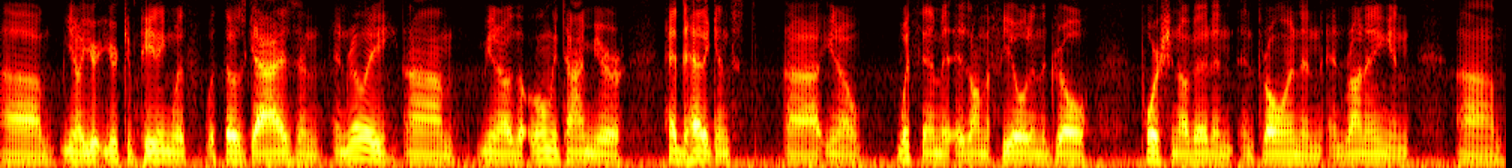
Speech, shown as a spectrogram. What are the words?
um, you know you're, you're, competing with, with those guys, and and really um, you know the only time you're head to head against uh, you know with them is on the field in the drill portion of it, and, and throwing and, and running, and um,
